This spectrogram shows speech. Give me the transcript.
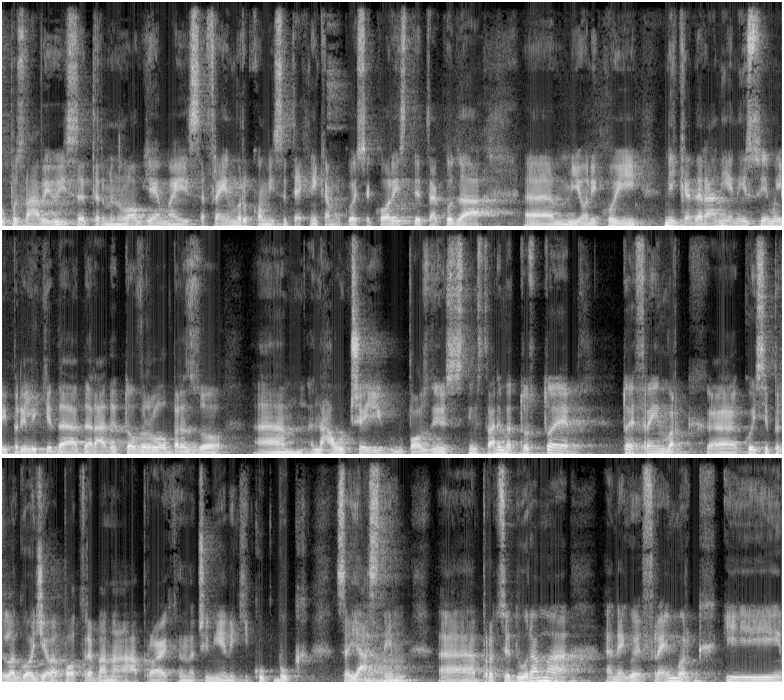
upoznavaju i sa terminologijama i sa frameworkom i sa tehnikama koje se koriste, tako da um, i oni koji nikada ranije nisu imali prilike da, da rade to vrlo brzo um, nauče i upoznaju se s tim stvarima, to, to je to je framework uh, koji se prilagođava potrebama projekta, znači nije neki cookbook sa jasnim uh, procedurama, nego je framework i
